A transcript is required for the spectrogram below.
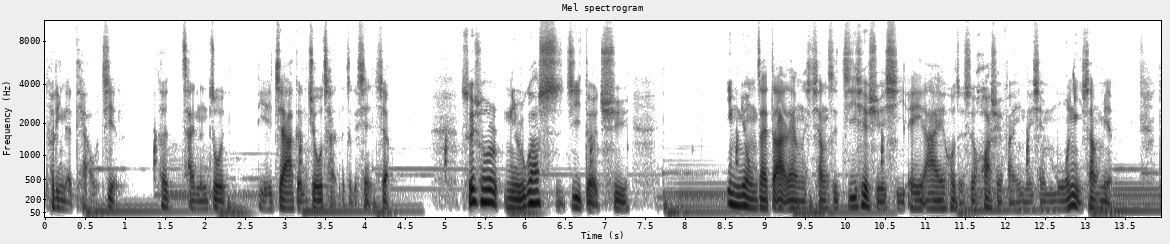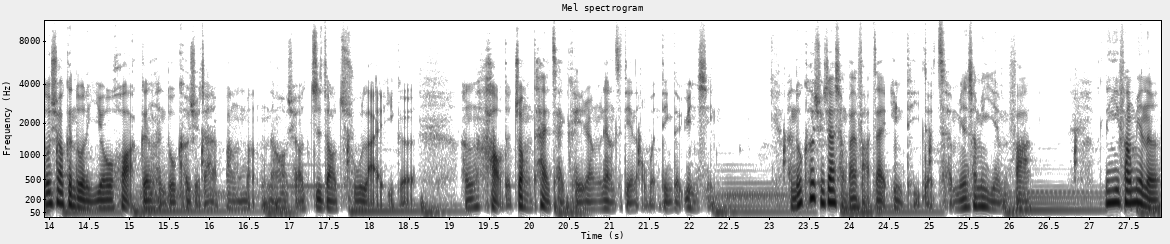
特定的条件，它才能做叠加跟纠缠的这个现象。所以说，你如果要实际的去应用在大量像是机械学习、AI 或者是化学反应的一些模拟上面，都需要更多的优化跟很多科学家的帮忙，然后需要制造出来一个。很好的状态才可以让量子电脑稳定的运行。很多科学家想办法在硬体的层面上面研发，另一方面呢，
